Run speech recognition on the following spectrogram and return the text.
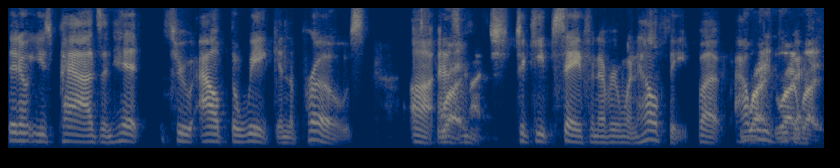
they don't use pads and hit throughout the week in the pros uh, as Right. much to keep safe and everyone healthy. But how right, would you right, guys- right.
